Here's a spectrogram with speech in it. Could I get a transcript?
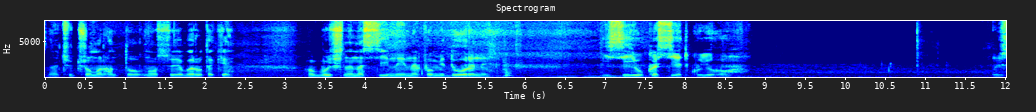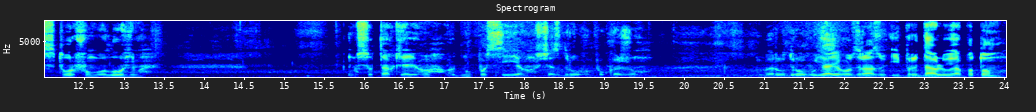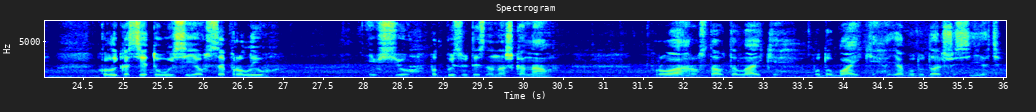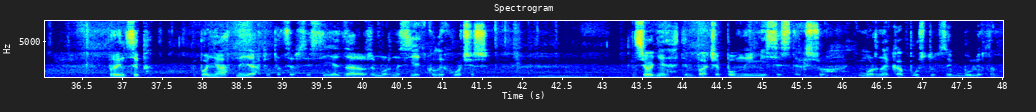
Значить, що маргантов. Ну, все, я беру таке обичне насінне на помідорини і сію в касетку його. Із торфом вологим. Ось отак я його одну посіяв, зараз другу покажу. Беру другу, я його зразу і придавлюю, а потім, коли касету висіяв, все пролив і все. Підписуйтесь на наш канал. Про агро, ставте лайки, подобайки, а я буду далі сіяти. Принцип понятний, як тут це все сіяти. Зараз вже можна сіяти коли хочеш. Сьогодні, тим паче, повний місяць, так що можна капусту, цибулю, там,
